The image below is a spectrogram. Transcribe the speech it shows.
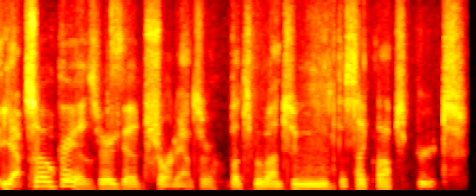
Yeah. So Krea is very good. Short answer. Let's move on to the Cyclops Brute.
